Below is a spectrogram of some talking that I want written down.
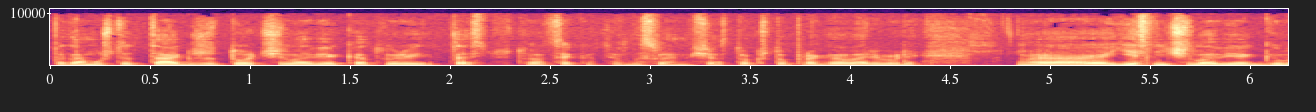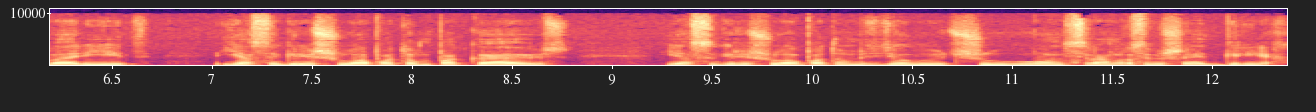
потому что также тот человек, который, та ситуация, которую мы с вами сейчас только что проговаривали, э, если человек говорит, я согрешу, а потом покаюсь, я согрешу, а потом сделаю чуву, он все равно совершает грех.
